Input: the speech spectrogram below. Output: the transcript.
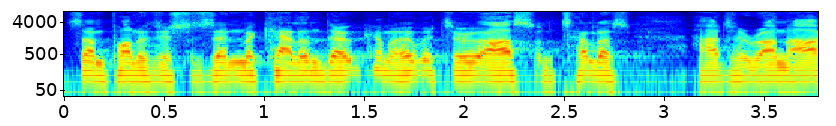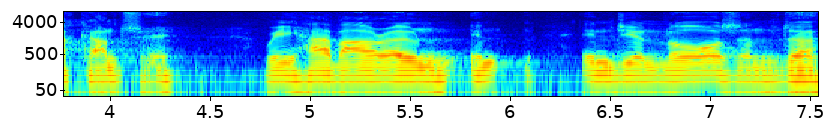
some politicians said, McKellen, don't come over to us and tell us how to run our country. We have our own in Indian laws and uh,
